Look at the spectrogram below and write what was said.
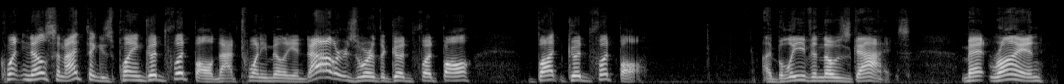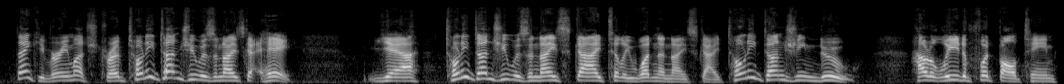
Quenton Nelson, I think, is playing good football. Not $20 million worth of good football, but good football. I believe in those guys. Matt Ryan, thank you very much, Trev. Tony Dungy was a nice guy. Hey, yeah, Tony Dungy was a nice guy till he wasn't a nice guy. Tony Dungy knew how to lead a football team,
